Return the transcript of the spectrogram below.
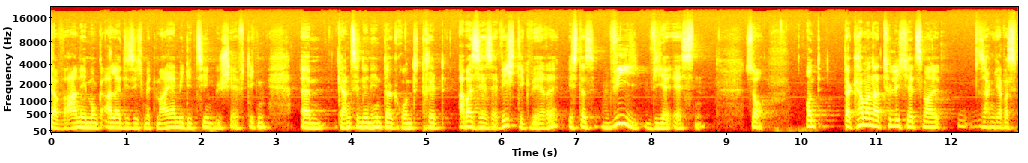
der Wahrnehmung aller, die sich mit Meiermedizin beschäftigen, ähm, ganz in den Hintergrund tritt, aber sehr, sehr wichtig wäre, ist das, wie wir essen. So, und da kann man natürlich jetzt mal sagen, ja, was,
